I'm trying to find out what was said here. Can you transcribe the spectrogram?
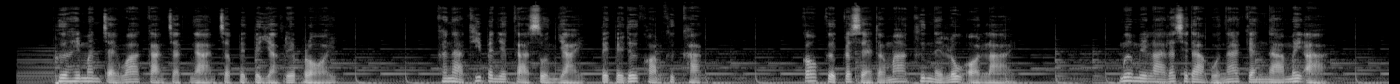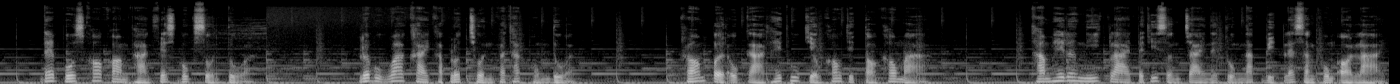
ๆ เพื่อให้มั่นใจว่าการจัดงานจะเป็นไปอย่างเรียบร้อย ขณะที่บรรยากาศส่วนใหญ่เป็นไปด้วยความคึกคัก ก็เกิดกระแสดราม่าขึ้นในโลกออนไลน์ เมื่อเมลารัชดาหัวหน้าแก๊งน้ำไม่อาบได้โพสต์ข้อความผ่าน Facebook ส่วนตัว ระบุว่าใครขับรถชนพระทักผมด่วน พร้อมเปิดโอกาสให้ผู้เกี่ยวข้องติดต่อเข้ามา ทำให้เรื่องนี้กลายไปที่สนใจในกลุ่มนักบิดและสังคมออนไลน์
